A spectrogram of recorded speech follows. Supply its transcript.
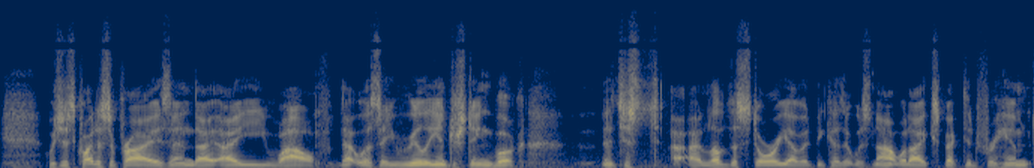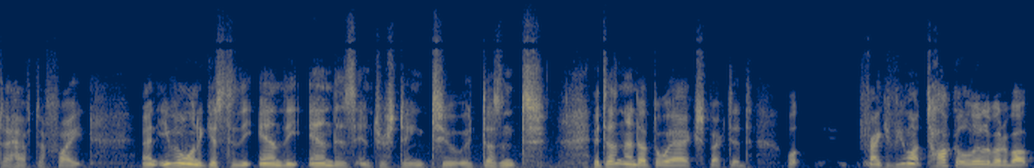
which is quite a surprise, and I, I wow, that was a really interesting book it just I I love the story of it because it was not what I expected for him to have to fight. And even when it gets to the end, the end is interesting too. It doesn't it doesn't end up the way I expected. Frank, if you want talk a little bit about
